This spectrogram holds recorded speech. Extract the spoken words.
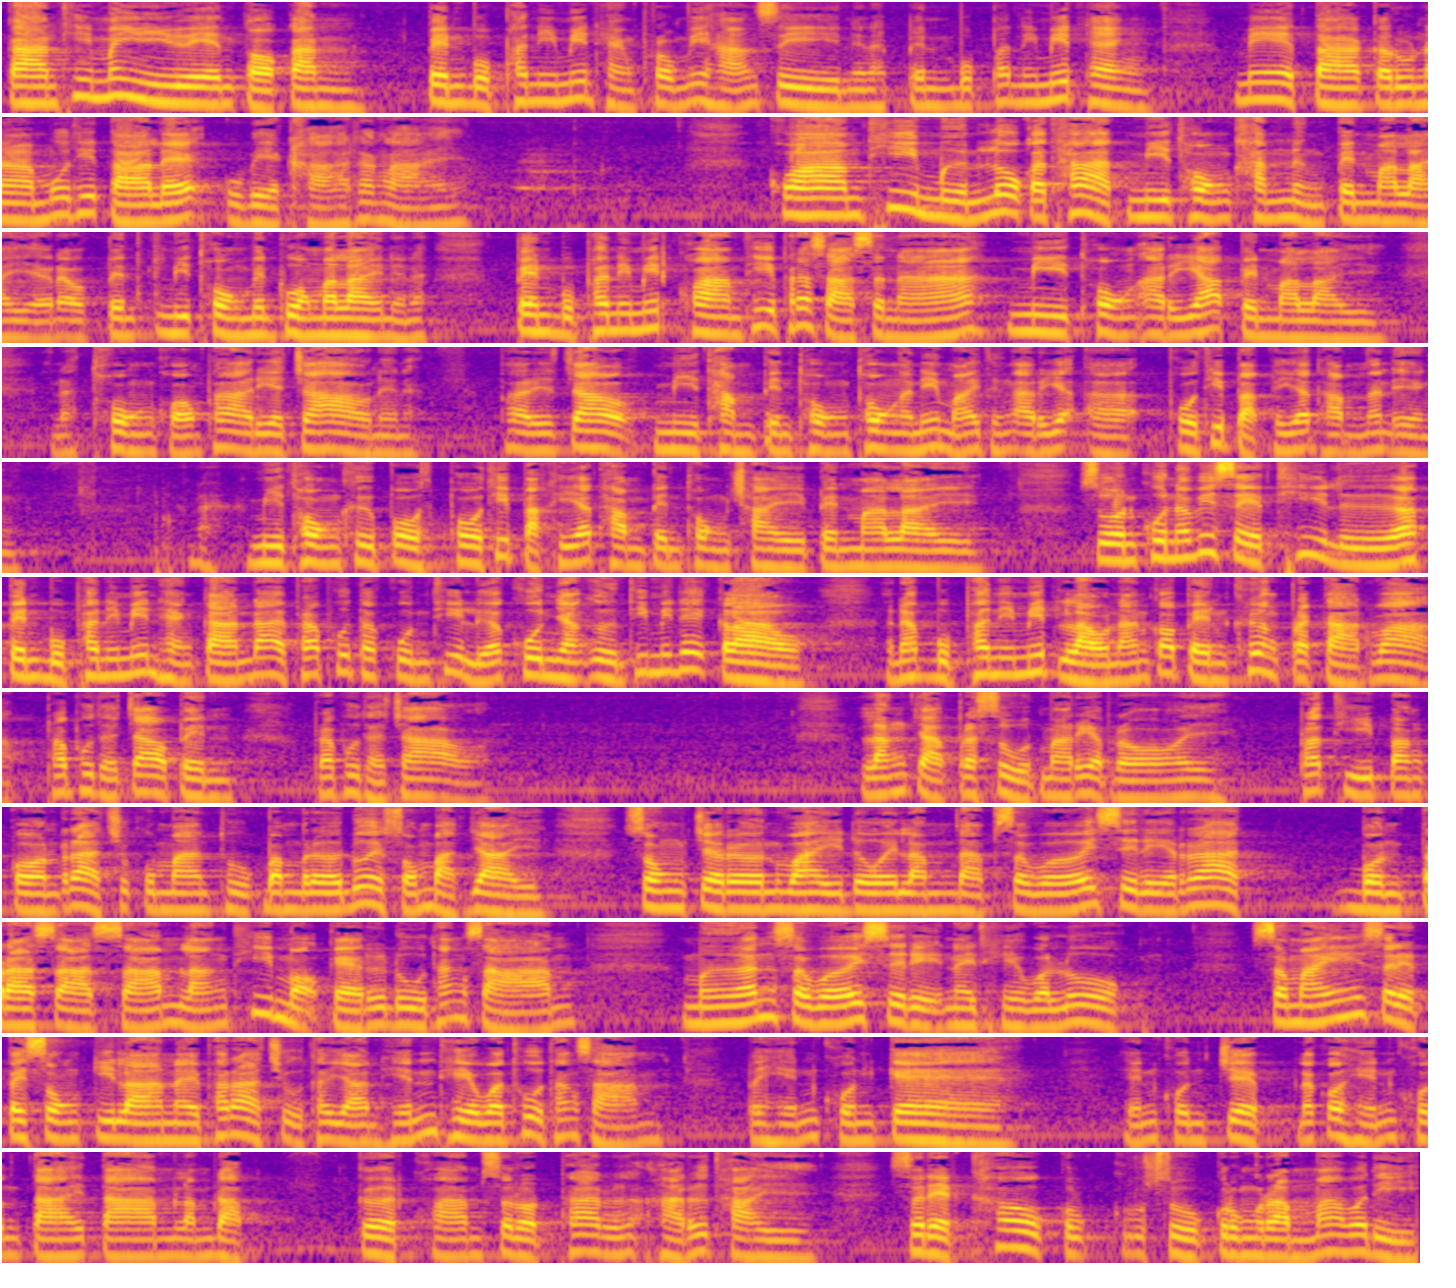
การที่ไม่มีเวรต่อกัน เป็นบุพนิมิตแห่งพรหมวิหารสี่เนี่ยนะเป็นบุพนิมิตแห่งเมตตากรุณามุทิตาและอุเบกขาทั้งหลาย ความที่หมื่นโลกธาตุมีธงคันหนึ่งเป็นมาลัยเราเป็นมีธงเป็นพวงมาลัยเนี่ยนะเป็นบุพนิมิตความที่พระศาสนามีธงอริยะเป็นมาลัยนะธงของพระอริยเจ้าเนี่ยนะ พระริเจ้ามีธรรมเป็นธงธงอันนี้หมายถึงอริยโพธิปัจจยธรรมนั่นเองนะมีธงคือโพธิปัจจยธรรมเป็นธงชัยเป็นมาลัย ส่วนคุณวิเศษที่เหลือเป็นบุพนิมิตแห่งการได้พระพุทธคุณที่เหลือคุณอย่างอื่นที่ไม่ได้กล่าวนะบุพนิมิตเหล่านั้นก็เป็นเครื่องประกาศว่าพระพุทธเจ้าเป็นพระพุทธเจ้า หลังจากประสูติมาเรียบร้อย พระทีปังกรราชกุมารถูกบำเรอด้วยสมบัติใหญ่ ทรงเจริญวัยโดยลำดับเสวยสิริราชบนปราศาสตร์สามหลังที่เหมาะแก่ฤดูทั้งสามเหมือนเสวยสิริในเทวโลก สมัยเสด็จไปทรงกีฬาในพระราชุทยานเห็นเทวทูตทั้งสามไปเห็นคนแก่ เห็นคนเจ็บแล้วก็เห็นคนตายตามลำดับ เกิดความสลดพระหฤทัยเสด็จเข้าสู่กรุงรัมมาวดี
